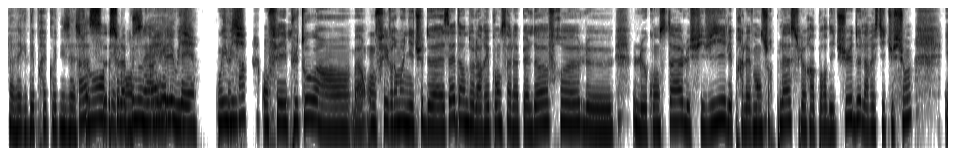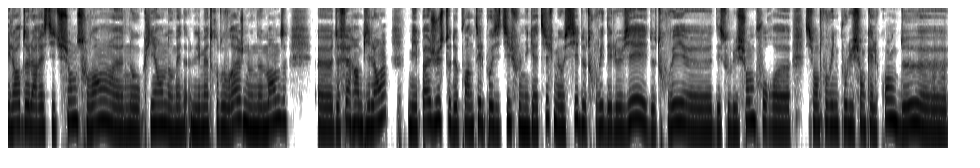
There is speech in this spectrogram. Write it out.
avec des préconisations. Ah, des cela peut nous arriver, oui. des- Oui, oui. On fait plutôt un, bah, on fait vraiment une étude de A à Z, hein, de la réponse à l'appel d'offres, le, le constat, le suivi, les prélèvements sur place, le rapport d'étude, la restitution. Et lors de la restitution, souvent, euh, nos clients, nos, maîtres- les maîtres d'ouvrage nous demandent euh, de faire un bilan, mais pas juste de pointer le positif ou le négatif, mais aussi de trouver des leviers et de trouver euh, des solutions pour, euh, si on trouve une pollution quelconque, de euh,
